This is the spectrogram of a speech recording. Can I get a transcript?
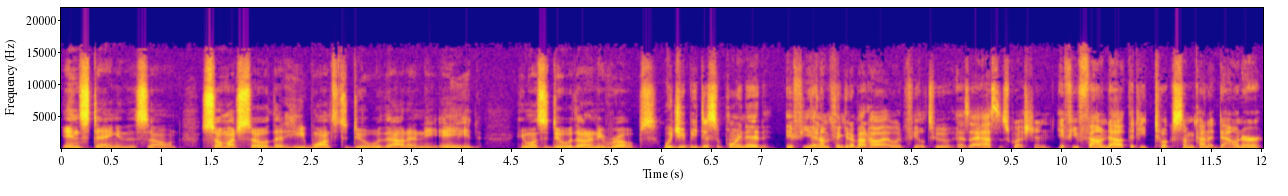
in staying in this zone. So much so that he wants to do it without any aid. He wants to do it without any ropes. Would you be disappointed if you? And I'm thinking about how I would feel too as I ask this question. If you found out that he took some kind of downer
